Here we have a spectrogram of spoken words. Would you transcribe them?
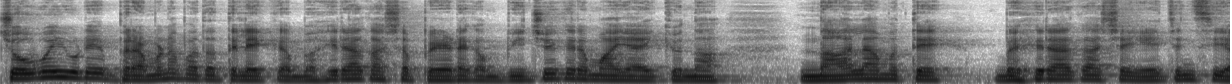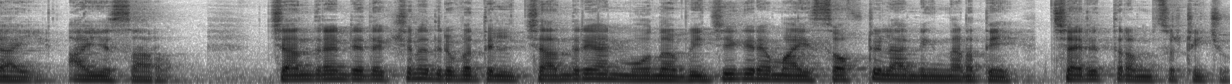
ചൊവ്വയുടെ ഭ്രമണപഥത്തിലേക്ക് ബഹിരാകാശ പേടകം വിജയകരമായി അയക്കുന്ന നാലാമത്തെ ബഹിരാകാശ ഏജൻസിയായി ഐ എസ് ആർഒ ചന്ദ്രന്റെ ദക്ഷിണ ധ്രുവത്തിൽ ചന്ദ്രയാൻ മൂന്ന് വിജയകരമായി സോഫ്റ്റ് ലാൻഡിംഗ് നടത്തി ചരിത്രം സൃഷ്ടിച്ചു.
